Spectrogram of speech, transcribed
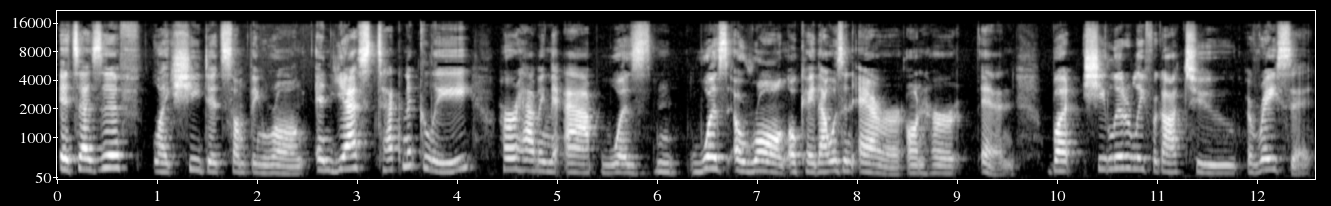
it's as if like she did something wrong. And yes, technically, her having the app was was a wrong. Okay that was an error on her end. But she literally forgot to erase it.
